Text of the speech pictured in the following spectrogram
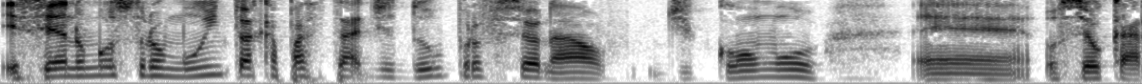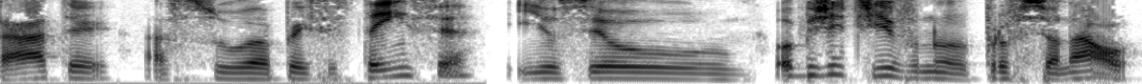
esse ano mostrou muito a capacidade do profissional, de como é, o seu caráter, a sua persistência e o seu objetivo no profissional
